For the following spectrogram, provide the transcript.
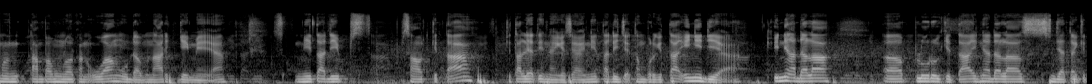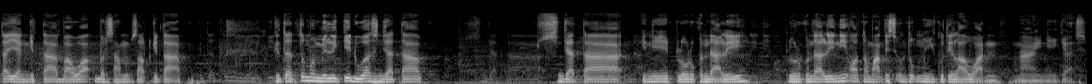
meng, tanpa mengeluarkan uang udah menarik game ya. Ini tadi pesawat kita kita lihat ini ya guys ya. Ini tadi jet tempur kita ini dia. Ini adalah uh, peluru kita ini adalah senjata kita yang kita bawa bersama pesawat kita kita tuh memiliki dua senjata. Senjata ini peluru kendali. Peluru kendali ini otomatis untuk mengikuti lawan. Nah ini guys.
